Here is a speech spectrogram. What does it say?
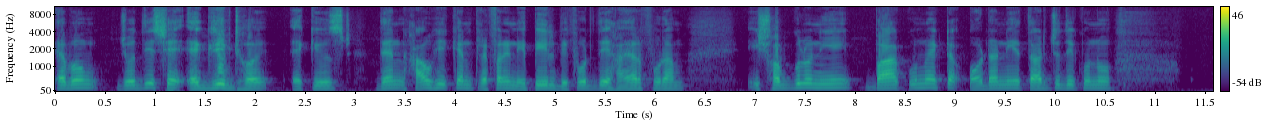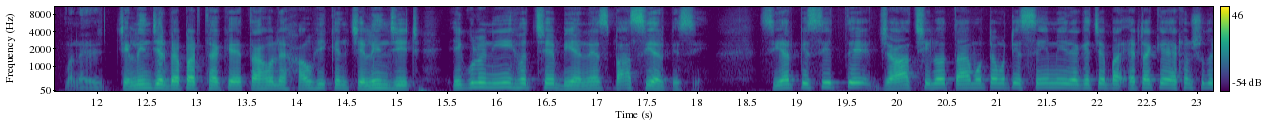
এবং যদি সে এগ্রিভড হয় accused then how he can prefer an appeal before the higher forum এই সবগুলো নিয়ে বা কোনো একটা অর্ডার নিয়ে তার যদি কোনো মানে চ্যালেঞ্জের ব্যাপার থাকে, তাহলে how he can challenge it এগুলো নিয়েই হচ্ছে বিএনএস বা সিআরপিসি সিআরপিসিতে যা ছিল তা মোটামুটি সেমই রেখেছে বা এটাকে এখন শুধু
